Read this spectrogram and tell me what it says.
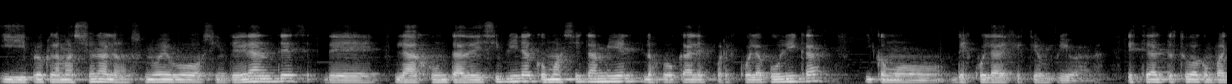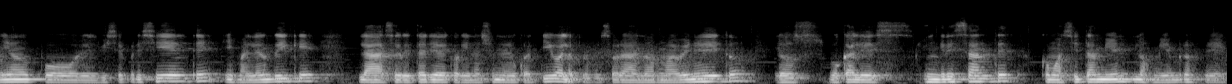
y proclamación a los nuevos integrantes de la Junta de Disciplina, como así también los vocales por escuela pública y como de escuela de gestión privada. Este acto estuvo acompañado por el vicepresidente Ismael Enrique, la secretaria de Coordinación Educativa, la profesora Norma Benedetto, los vocales ingresantes, como así también los miembros de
